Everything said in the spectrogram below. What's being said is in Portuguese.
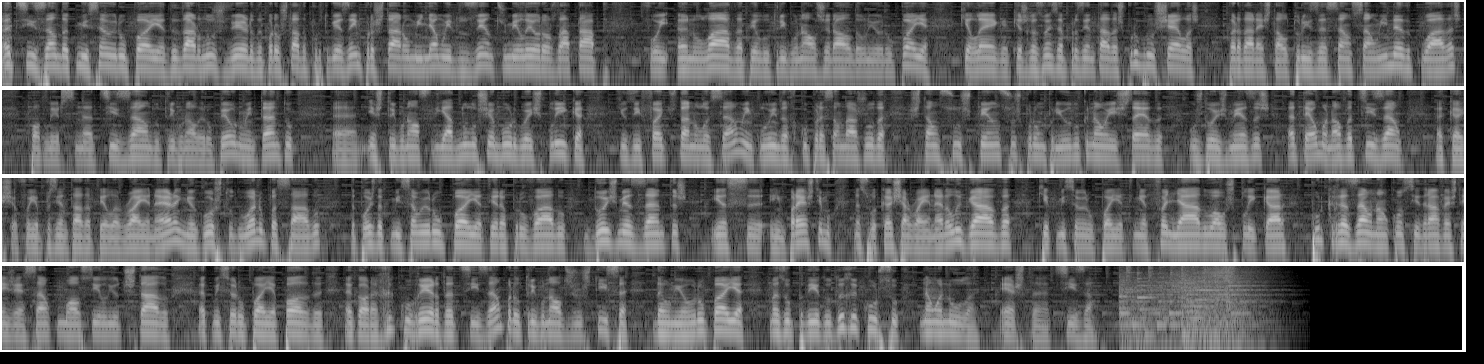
A decisão da Comissão Europeia de dar luz verde para o Estado português emprestar 1 milhão e 200 mil euros à TAP foi anulada pelo Tribunal-Geral da União Europeia, que alega que as razões apresentadas por Bruxelas para dar esta autorização são inadequadas. Pode ler-se na decisão do Tribunal Europeu. No entanto, eh, este tribunal sediado no Luxemburgo explica que os efeitos da anulação, incluindo a recuperação da ajuda, estão suspensos por um período que não excede os dois meses até uma nova decisão. A queixa foi apresentada pela Ryanair em agosto do ano passado, depois da Comissão Europeia ter aprovado dois meses antes esse empréstimo. Na sua queixa, a Ryanair alegava que a Comissão Europeia tinha falhado ao explicar por que razão não considerava esta injeção como auxílio de Estado. A Comissão Europeia pode agora recorrer da decisão para o Tribunal de Justiça da União Europeia, mas o pedido de recurso não anula esta decisão.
